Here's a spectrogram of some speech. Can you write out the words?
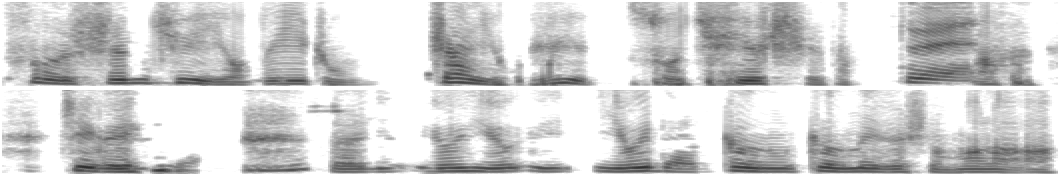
自身具有的一种。占有欲所驱使的，对啊，这个呃有有有有一点更更那个什么了啊，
